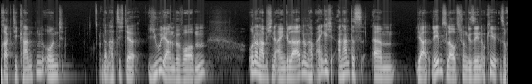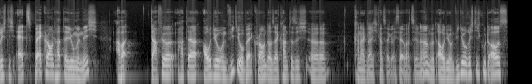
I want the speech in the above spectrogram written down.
Praktikanten und dann hat sich der Julian beworben und dann habe ich ihn eingeladen und habe eigentlich anhand des ähm, ja, Lebenslaufs schon gesehen, okay, so richtig Ads-Background hat der Junge nicht, aber dafür hat er Audio- und Video-Background, also er kannte sich, äh, kann er gleich, kannst du ja gleich selber erzählen, ne? mit Audio und Video richtig gut aus,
